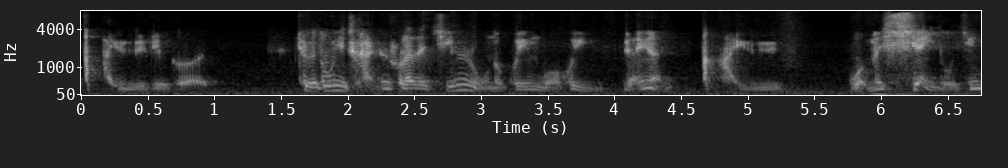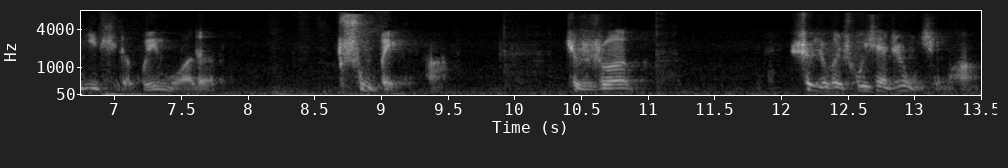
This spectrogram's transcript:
大于这个。这个东西产生出来的金融的规模会远远大于我们现有经济体的规模的数倍啊，就是说，甚至会出现这种情况。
